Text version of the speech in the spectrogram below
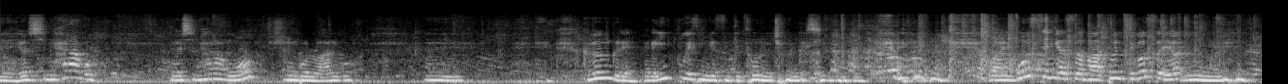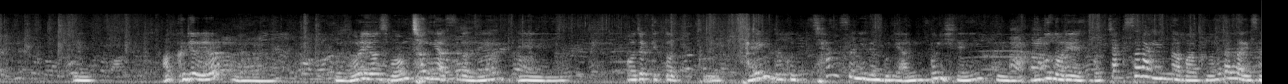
예, 열심히 하라고 열심히 하라고 주시는 걸로 알고 예. 그건 그래 내가 이쁘게 생겼으니까 돈을 주는 것이 와, 못생겼어 봐돈 죽었어요 음. 예. 아 그래요? 음. 그 노래 연습 엄청 쓰겠네 예. 어저께 또 그, 다행히도 그 창선이는 분이 안 보이시네 그 누구 노래 뭐 짝사랑 했나봐 그거 해달라 해서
